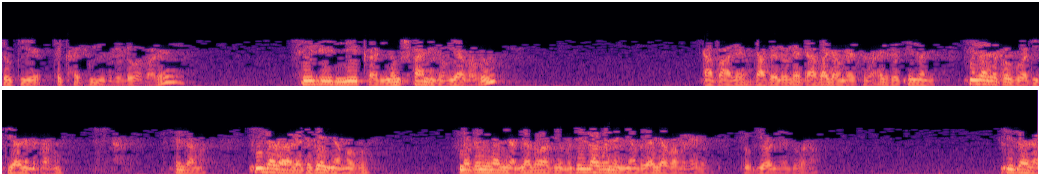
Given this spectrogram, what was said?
ရုပ်တည်းတိုက်ခိုက်မှုရတယ်လို့ပြောပါတယ်စေလေးလေးကလုံရှားနေလို့မရပါဘူး ဒါပါလဲဒါပဲလို့လဲဒါပါကြောင့်လဲဆိုတော့အဲ့ဒါလိုစဉ်းစားစဉ်းစားတဲ့ပုဂ္ဂိုလ်ကဒီတရားနဲ့မတန်ဘူးစဉ်းစားမှာစဉ်းစားတာလည်းတကယ်ညာမဟုတ်ဘူးနောက်တိုင်းကပြများသောအဖြစ်မစဉ်းစားဘဲနဲ့ညာဘယ်ရပါမလဲလို့သူပြောနေသူကတော့စဉ်းစားတာ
